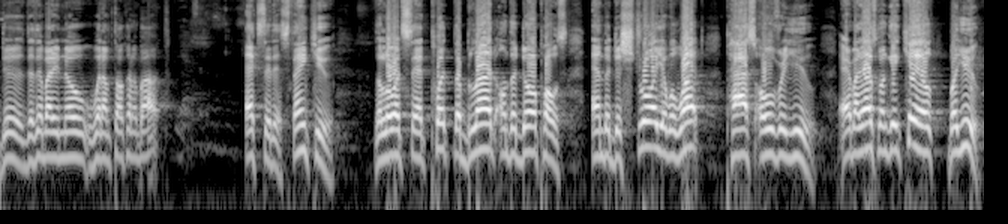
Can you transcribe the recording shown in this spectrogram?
Do, does anybody know what I'm talking about? Exodus. Thank you. The Lord said, Put the blood on the doorpost, and the destroyer will what? Pass over you. Everybody else going to get killed, but you.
